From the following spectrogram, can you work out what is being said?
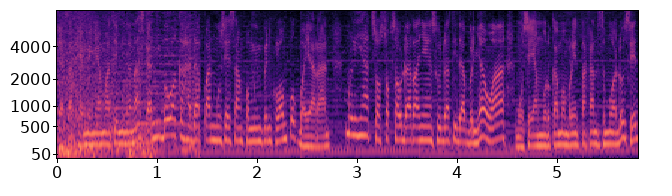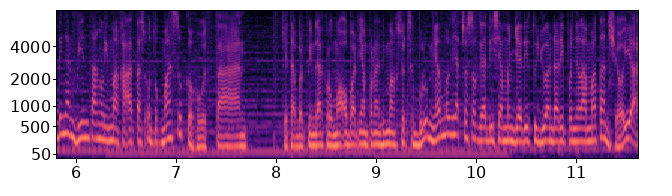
Jasad Heming yang mati mengenaskan dibawa ke hadapan Musa sang pemimpin kelompok bayaran. Melihat sosok saudaranya yang sudah tidak bernyawa, Musa yang murka memerintahkan semua dosi dengan bintang lima ke atas untuk masuk ke hutan. Kita berpindah ke rumah obat yang pernah dimaksud sebelumnya melihat sosok gadis yang menjadi tujuan dari penyelamatan Shoyan.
